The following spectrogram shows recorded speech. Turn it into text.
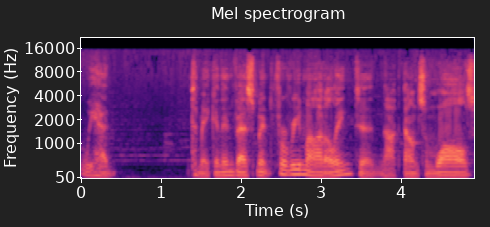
we had to make an investment for remodeling to knock down some walls.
